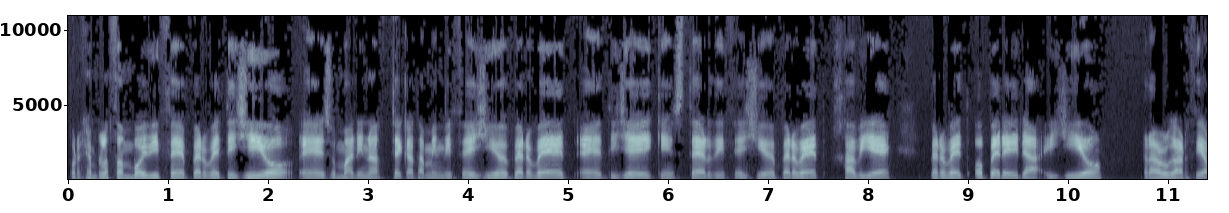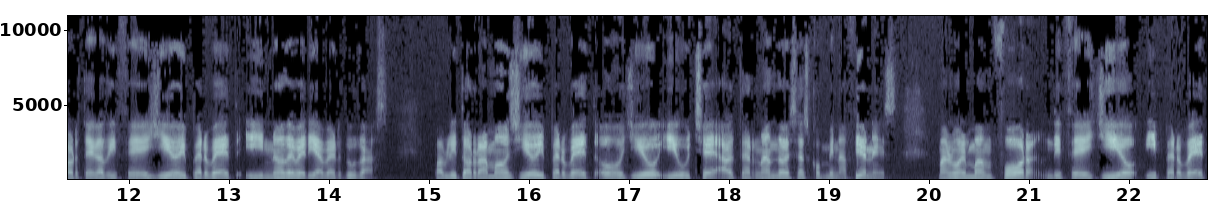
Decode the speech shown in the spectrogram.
por ejemplo, Zomboy dice Pervet y Gio, eh, Submarino Azteca también dice Gio y Pervet, eh, DJ Kingster dice Gio y Pervet, Javier, Pervet o Pereira y Gio, Raúl García Ortega dice Gio y Pervet y no debería haber dudas. Pablito Ramos, Gio y Pervet o Gio y Uche alternando esas combinaciones. Manuel Manfort dice Gio y Pervet,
